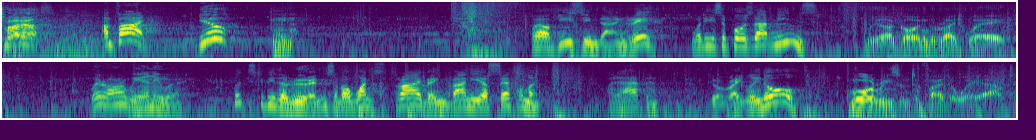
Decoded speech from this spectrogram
Atreus! I'm fine. You? Hmm. Well, he seemed angry. What do you suppose that means? We are going the right way. Where are we anyway? Looks to be the ruins of a once thriving Vanir settlement. What happened? Don't rightly know. More reason to find a way out.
